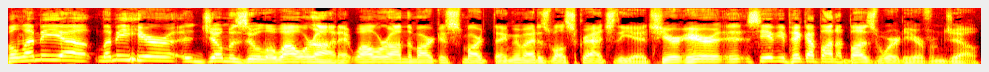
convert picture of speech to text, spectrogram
But let me uh, let me hear uh, Joe Mazzulla while we're on it. While we're on the Marcus Smart thing, we might as well scratch the itch. Here, here. uh, See if you pick up on a buzzword here from Joe.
